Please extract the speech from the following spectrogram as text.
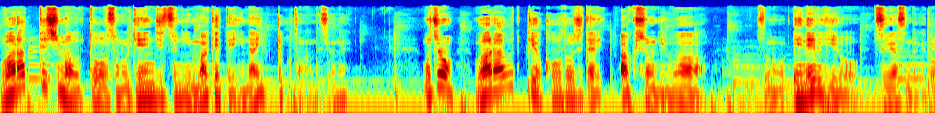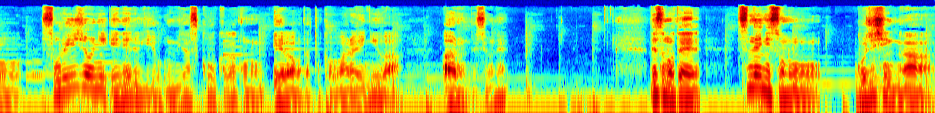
笑ってしまうとその現実に負けていないってことなんですよね。もちろん笑うっていう行動自体アクションにはそのエネルギーを費やすんだけどそれ以上にエネルギーを生み出す効果がこの笑顔だとか笑いにはあるんですよねですので常にそのご自身が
